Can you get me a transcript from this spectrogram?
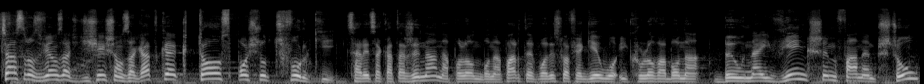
Czas rozwiązać dzisiejszą zagadkę. Kto spośród czwórki, caryca Katarzyna, Napoleon Bonaparte, Władysław Jagiełło i królowa Bona, był największym fanem pszczół?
